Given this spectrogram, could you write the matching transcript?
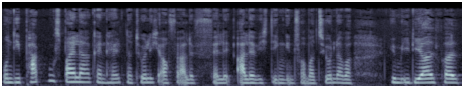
Und die Packungsbeilage enthält natürlich auch für alle Fälle alle wichtigen Informationen, aber im Idealfall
